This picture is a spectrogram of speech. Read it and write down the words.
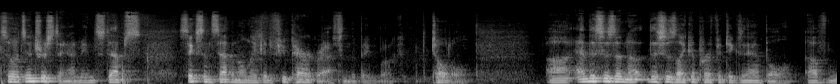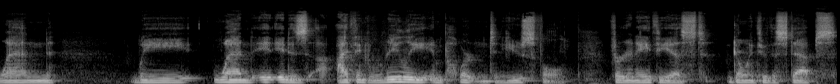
So it's interesting. I mean, steps six and seven only get a few paragraphs in the big book total, uh, and this is a this is like a perfect example of when we when it, it is I think really important and useful for an atheist going through the steps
